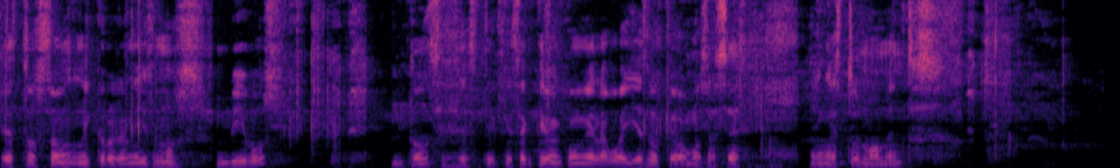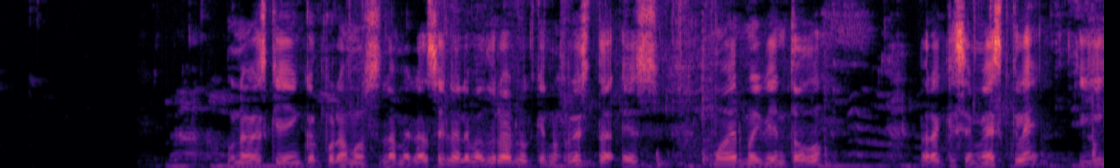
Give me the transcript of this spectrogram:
estos son microorganismos vivos entonces este que se activan con el agua y es lo que vamos a hacer en estos momentos. Una vez que ya incorporamos la melaza y la levadura lo que nos resta es mover muy bien todo para que se mezcle y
